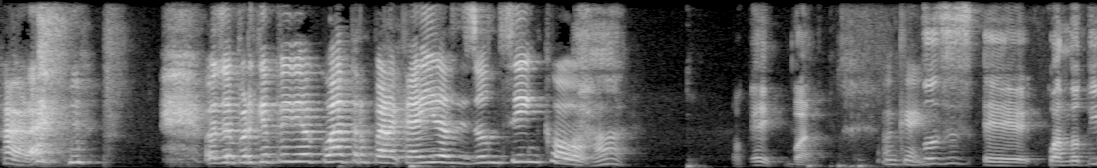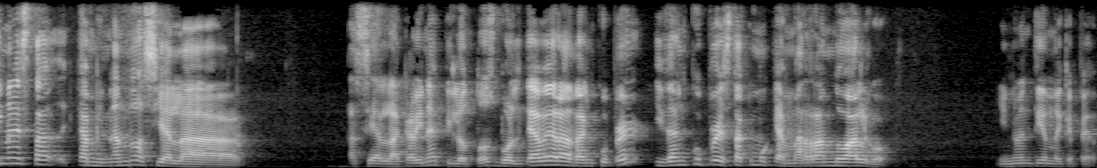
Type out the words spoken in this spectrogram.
Ahora. o sea, ¿por qué pidió cuatro paracaídas y son cinco? ajá. Ok, bueno. Ok. Entonces, eh, cuando Tina está caminando hacia la, hacia la cabina de pilotos, voltea a ver a Dan Cooper y Dan Cooper está como que amarrando algo y no entiende qué pedo,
